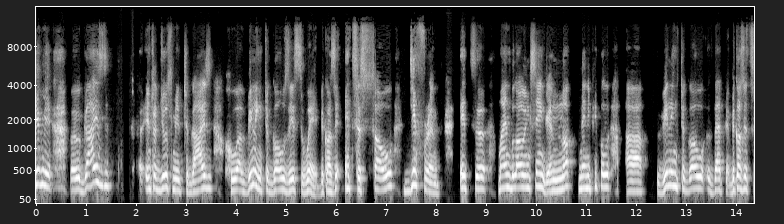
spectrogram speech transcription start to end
give me uh, guys introduce me to guys who are willing to go this way because it's a so different it's a mind-blowing thing and not many people are willing to go that way because it's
